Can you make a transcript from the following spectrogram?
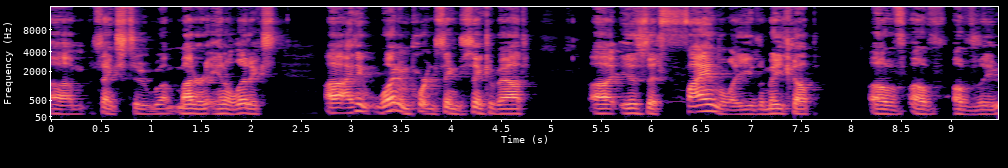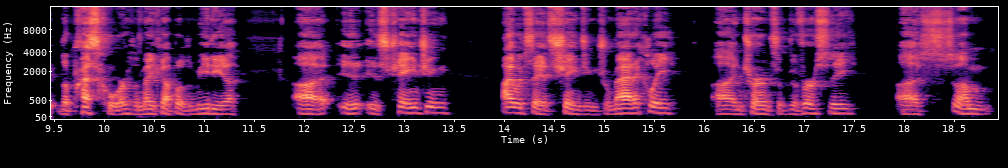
um, thanks to uh, modern analytics. Uh, I think one important thing to think about uh, is that finally the makeup of of of the the press corps, the makeup of the media, uh, is, is, changing. I would say it's changing dramatically in terms of diversity. Some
